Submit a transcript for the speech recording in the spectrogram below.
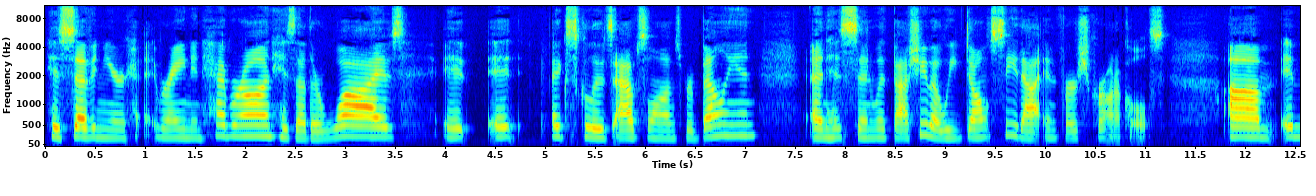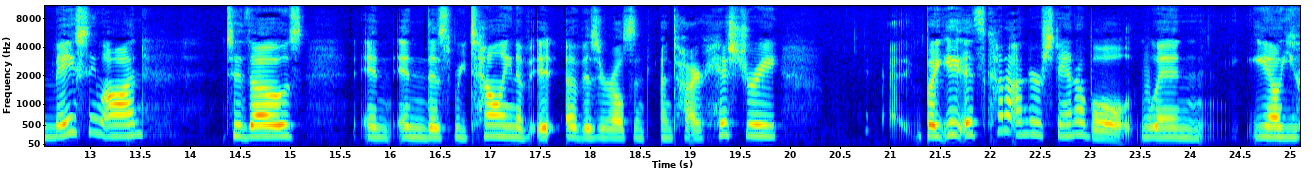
his seven year reign in hebron his other wives it it excludes absalom's rebellion and his sin with Bathsheba. We don't see that in First Chronicles. Um, it may seem odd to those in in this retelling of it, of Israel's entire history, but it's kind of understandable when you know you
